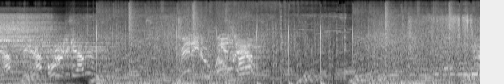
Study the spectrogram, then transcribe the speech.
Job finished. Orders, Captain. Ready to roll Yes, out. I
